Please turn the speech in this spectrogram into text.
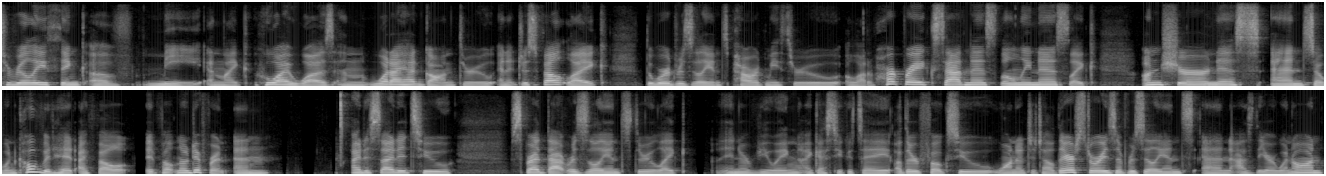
to really think of me and like who I was and what I had gone through. And it just felt like the word resilience powered me through a lot of heartbreak, sadness, loneliness, like unsureness. And so when COVID hit, I felt it felt no different. And I decided to spread that resilience through like interviewing, I guess you could say, other folks who wanted to tell their stories of resilience. And as the year went on,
